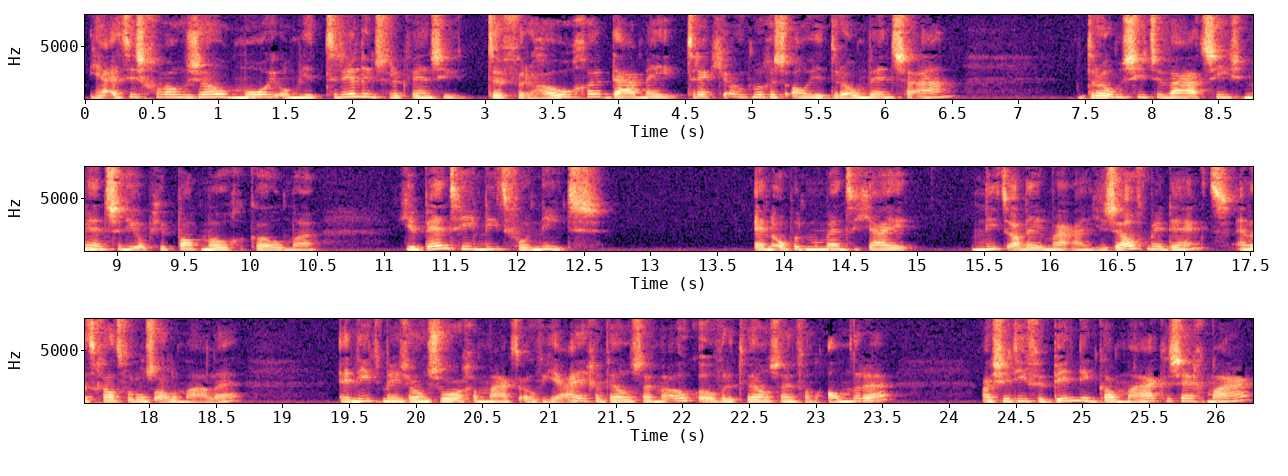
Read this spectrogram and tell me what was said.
ja, het is gewoon zo mooi om je trillingsfrequentie te verhogen. Daarmee trek je ook nog eens al je droomwensen aan droomsituaties, mensen die op je pad mogen komen. Je bent hier niet voor niets. En op het moment dat jij niet alleen maar aan jezelf meer denkt, en dat geldt voor ons allemaal, hè, en niet meer zo'n zorgen maakt over je eigen welzijn, maar ook over het welzijn van anderen. Als je die verbinding kan maken, zeg maar,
